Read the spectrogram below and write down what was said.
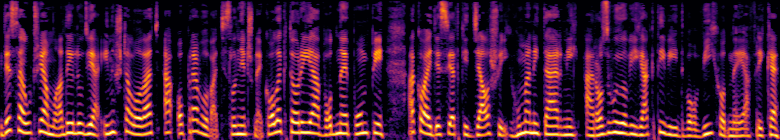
kde sa učia mladí ľudia inštalovať a opravovať slnečné kolektory a vodné pumpy, ako aj desiatky ďalších humanitárnych a rozvojových aktivít vo východnej Afrike.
